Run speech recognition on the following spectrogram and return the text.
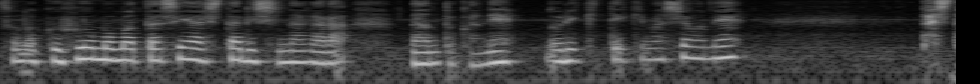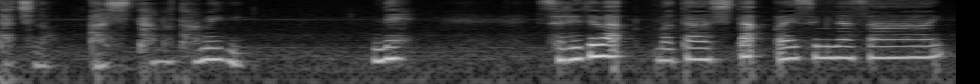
その工夫もまたシェアしたりしながらなんとかね乗り切っていきましょうね。私たちの明日のために。ね。それではまた明日。おやすみなさい。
